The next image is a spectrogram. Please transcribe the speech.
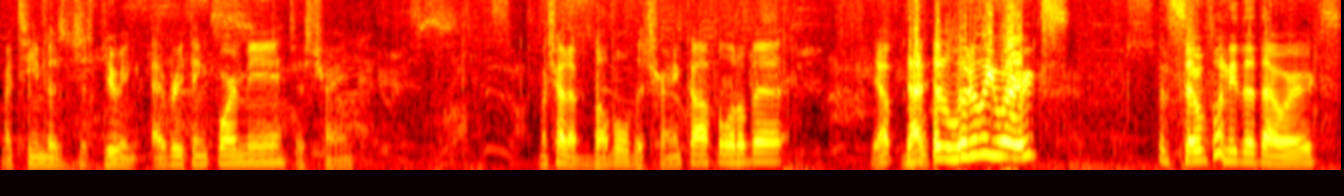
My team is just doing everything for me. There's Trank. I'm gonna try to bubble the Trank off a little bit. Yep, that literally works. It's so funny that that works.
